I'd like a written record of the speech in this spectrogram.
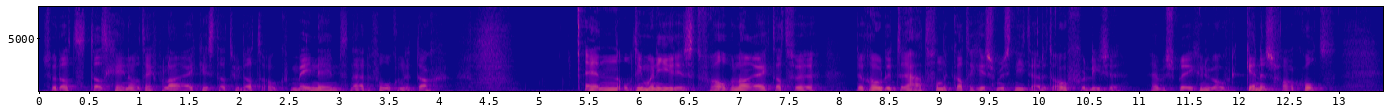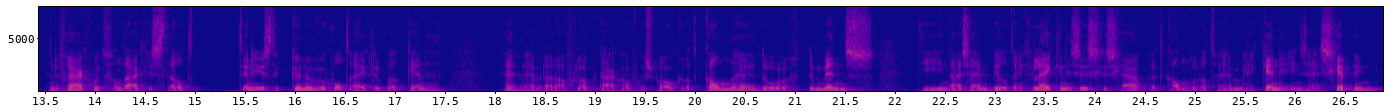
Zodat datgene wat echt belangrijk is, dat u dat ook meeneemt naar de volgende dag. En op die manier is het vooral belangrijk dat we de rode draad van de catechismus niet uit het oog verliezen. We spreken nu over de kennis van God. En de vraag wordt vandaag gesteld: ten eerste, kunnen we God eigenlijk wel kennen? We hebben daar de afgelopen dagen over gesproken. Dat kan door de mens die naar zijn beeld en gelijkenis is geschapen. Het kan doordat we hem herkennen in zijn schepping.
